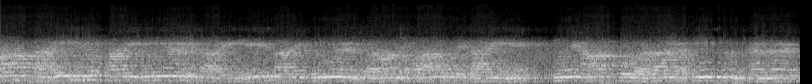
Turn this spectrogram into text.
आप तारीख जो सारी दुनिया की तारीख सारी दुनिया की जवान जवानों से तारीख उन्हें आपको समझाना है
